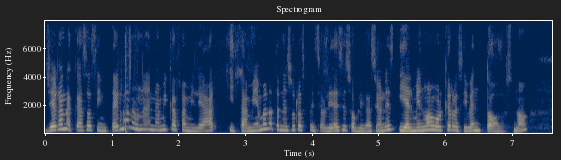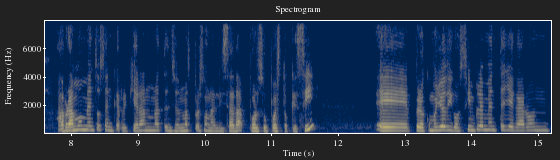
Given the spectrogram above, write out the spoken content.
llegan a casa, se integran a una dinámica familiar y también van a tener sus responsabilidades y sus obligaciones y el mismo amor que reciben todos, ¿no? ¿Habrá momentos en que requieran una atención más personalizada? Por supuesto que sí, eh, pero como yo digo, simplemente llegaron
